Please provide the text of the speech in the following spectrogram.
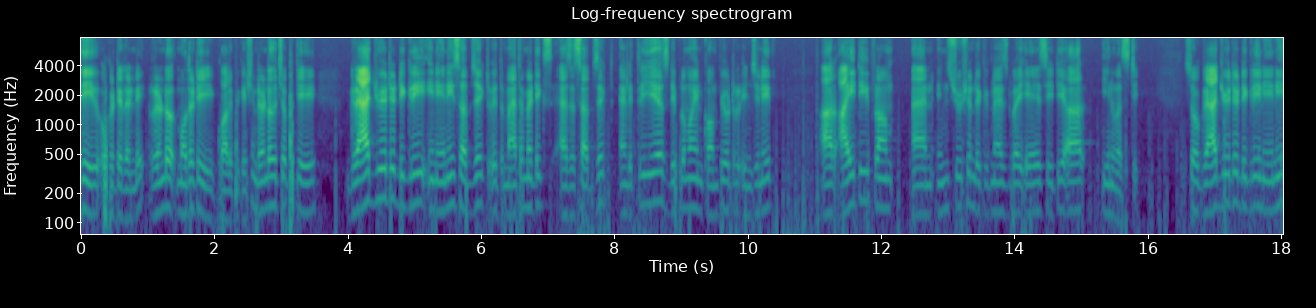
ఇది ఒకటిదండి రెండో మొదటి క్వాలిఫికేషన్ రెండోది చెప్పుకి graduated degree in any subject with mathematics as a subject and three years diploma in computer engineer or IT from an institution recognised by AICTE university so graduated degree in any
